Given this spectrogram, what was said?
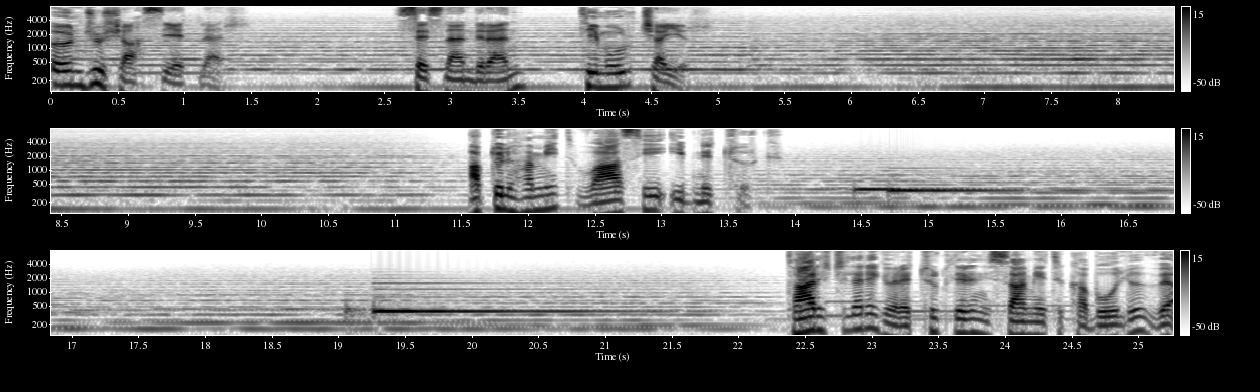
Öncü Şahsiyetler. Seslendiren Timur Çayır. Abdülhamit Vasi İbni Türk. Tarihçilere göre Türklerin İslamiyet'i kabulü ve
